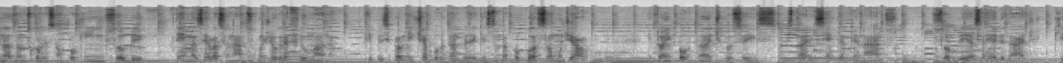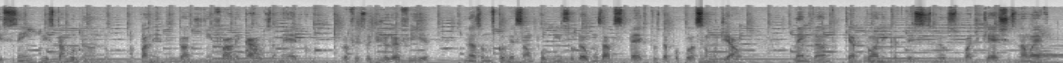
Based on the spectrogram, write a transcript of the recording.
nós vamos conversar um pouquinho sobre temas relacionados com geografia humana e principalmente abordando a questão da população mundial. Então é importante vocês estarem sempre antenados sobre essa realidade que sempre está mudando no planeta. Então aqui quem fala é Carlos Américo, professor de geografia, e nós vamos conversar um pouquinho sobre alguns aspectos da população mundial. Lembrando que a tônica desses meus podcasts não é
